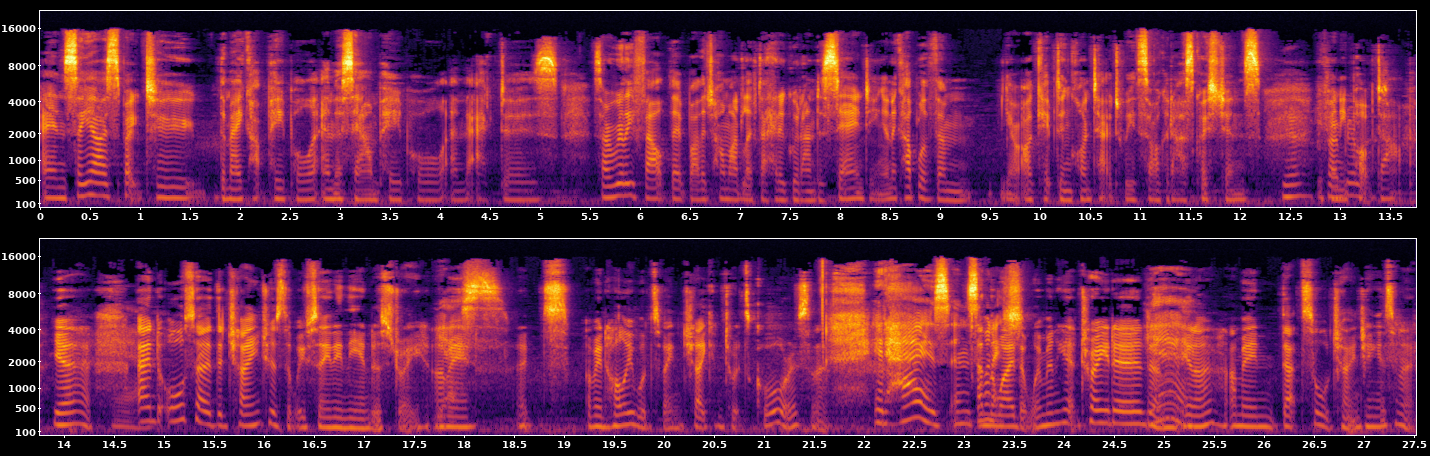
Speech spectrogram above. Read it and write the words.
And so, yeah, I spoke to the makeup people and the sound people and the actors. So I really felt that by the time I'd left, I had a good understanding. And a couple of them, you know, I kept in contact with so I could ask questions Yeah, if any popped up. Yeah. Yeah. And also the changes that we've seen in the industry. I Yes. mean, it's, I mean, Hollywood's been shaken to its core, isn't it? It has. And And the way that women get treated, and, Yeah. you know, I mean, that's all changing, isn't it?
